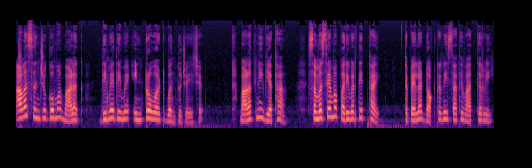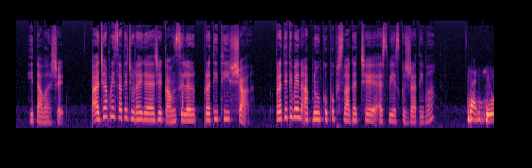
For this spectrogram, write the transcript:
આવા સંજોગોમાં બાળક ધીમે ધીમે ઇન્ટ્રોવર્ટ બનતું જાય છે. બાળકની વ્યથા સમસ્યામાં પરિવર્તિત થાય તે પહેલાં ડૉક્ટરની સાથે વાત કરવી હિતાવહ છે. આજે આપણી સાથે જોડાઈ ગયા છે કાઉન્સિલર પ્રતિથિ શાહ. પ્રતિથિબેન આપનું ખૂબ ખૂબ સ્વાગત છે એસબીએસ ગુજરાતીમાં. Thank you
